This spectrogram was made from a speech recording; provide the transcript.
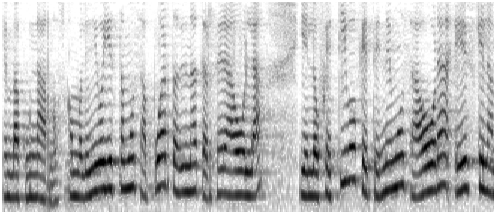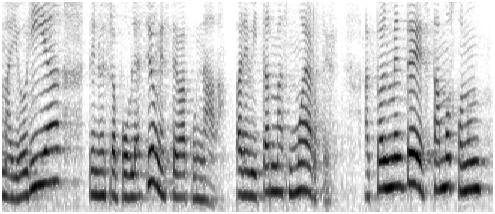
en vacunarnos. Como le digo, ya estamos a puertas de una tercera ola y el objetivo que tenemos ahora es que la mayoría de nuestra población esté vacunada para evitar más muertes. Actualmente estamos con un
